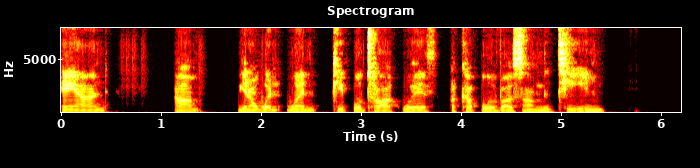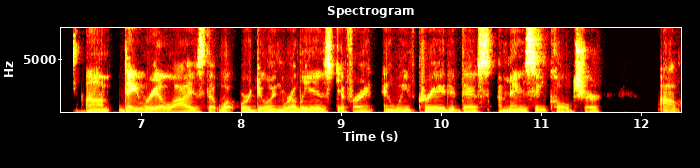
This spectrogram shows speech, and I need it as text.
and um, you know when when people talk with a couple of us on the team, um, they realize that what we're doing really is different, and we've created this amazing culture. Um,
